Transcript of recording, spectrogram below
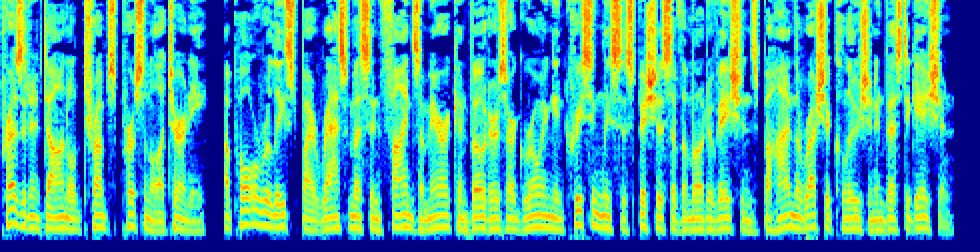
President Donald Trump's personal attorney, a poll released by Rasmussen finds American voters are growing increasingly suspicious of the motivations behind the Russia collusion investigation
